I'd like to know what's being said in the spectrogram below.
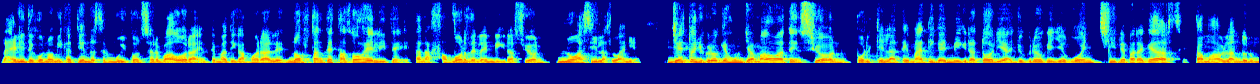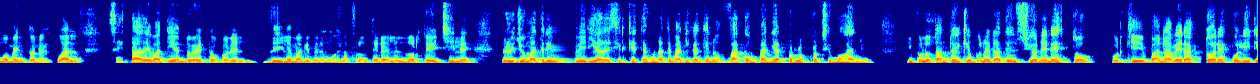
La élite económica tiende a ser muy conservadora en temáticas morales. No obstante, estas dos élites están a favor de la inmigración, no así la ciudadanía. Y esto yo creo que es un llamado de atención porque la temática inmigratoria yo creo que llegó en Chile para quedarse. Estamos hablando en un momento en el cual se está debatiendo esto por el dilema que tenemos en la frontera en el norte de Chile, pero yo me atrevería a decir que esta es una temática que nos va a acompañar por los próximos años. Y por lo tanto hay que poner atención en esto porque van a haber actores políticos,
